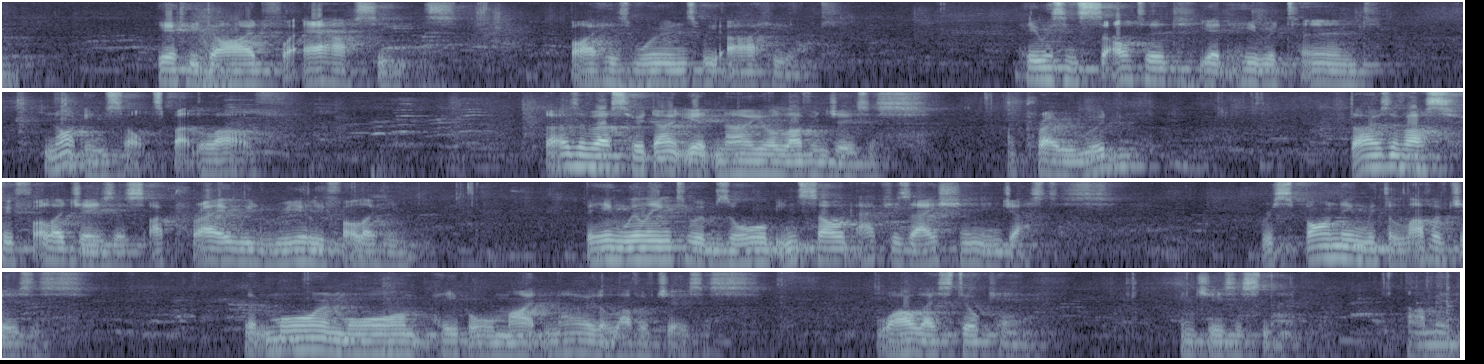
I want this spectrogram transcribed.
yet he died for our sins by his wounds we are healed. He was insulted, yet he returned not insults, but love. Those of us who don't yet know your love in Jesus, I pray we would. Those of us who follow Jesus, I pray we'd really follow him, being willing to absorb insult, accusation, injustice, responding with the love of Jesus that more and more people might know the love of Jesus while they still can. In Jesus' name, Amen.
